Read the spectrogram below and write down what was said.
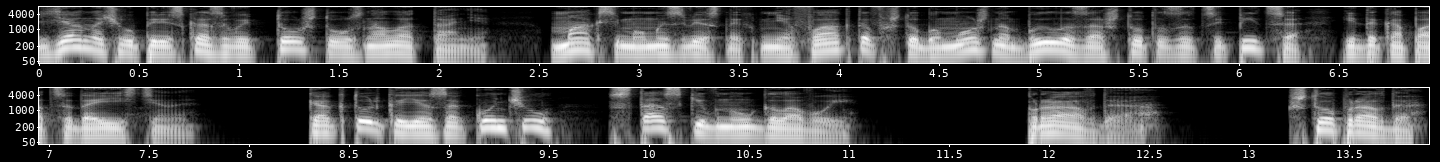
я начал пересказывать то, что узнала от Тани. Максимум известных мне фактов, чтобы можно было за что-то зацепиться и докопаться до истины. Как только я закончил, Стас кивнул головой. «Правда». «Что правда?»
